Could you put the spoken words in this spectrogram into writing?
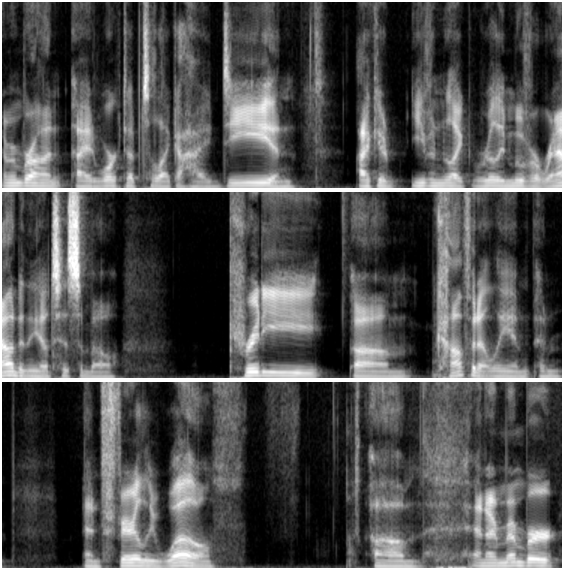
I remember on, I had worked up to like a high D and I could even like really move around in the altissimo pretty um, confidently and, and, and fairly well. Um, and I remember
